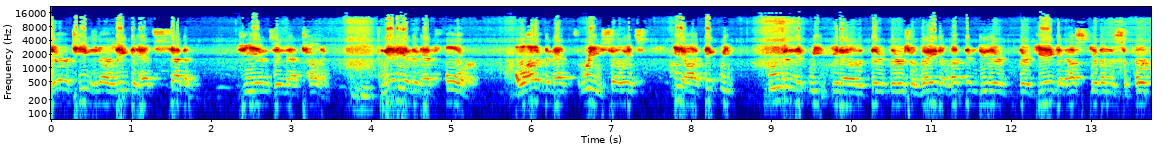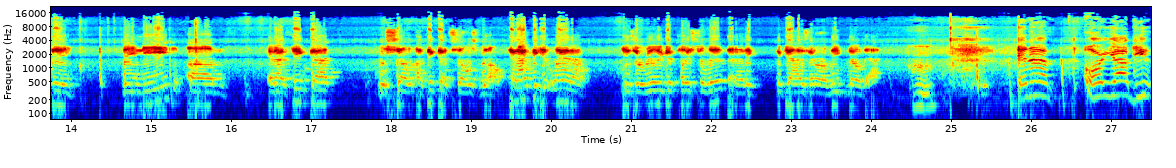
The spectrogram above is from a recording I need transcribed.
There are teams in our league that had seven GMs in that time. Many of them had four. A lot of them had three. So it's, you know, I think we've proven that we, you know, that there, there's a way to let them do their, their gig and us give them the support they they need. Um, and I think that will sell. I think that sells well. And I think Atlanta is a really good place to live. And I think the guys in our league know that. And uh, or y'all, do you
